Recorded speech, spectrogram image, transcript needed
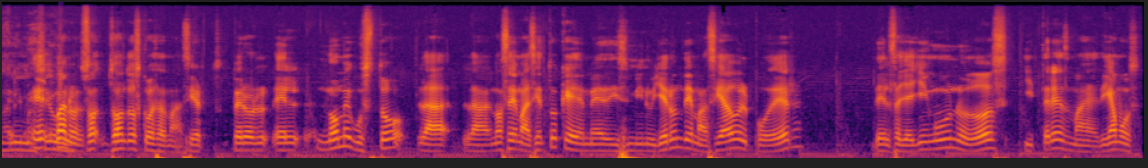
La eh, animación. bueno, son, son dos cosas más, cierto. Pero el, no me gustó la, la, no sé, más siento que me disminuyeron demasiado el poder del Saiyajin 1, 2 y 3, más. Digamos,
